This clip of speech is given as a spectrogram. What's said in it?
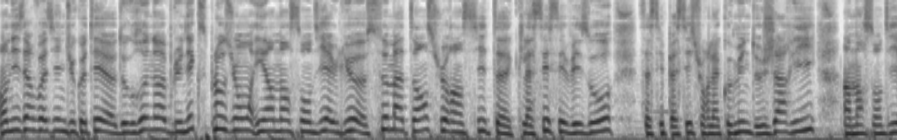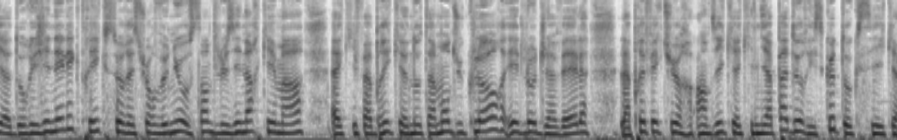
En Isère voisine du côté de Grenoble, une explosion et un incendie a eu lieu ce matin sur un site classé Céveso. Ça s'est passé sur la commune de Jarry. Un incendie d'origine électrique serait survenu au sein de l'usine Arkema euh, qui fabrique notamment du chlore et de l'eau de javel. La préfecture indique qu'il n'y a pas de risque toxique.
